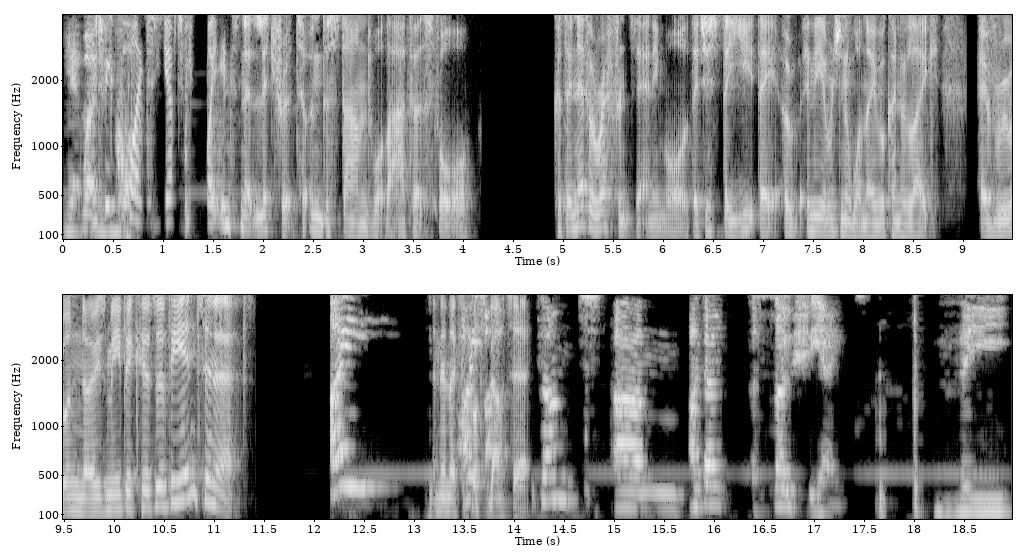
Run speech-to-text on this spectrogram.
Yeah, You have to be quite you have to be quite internet literate to understand what that advert's for. Because they never reference it anymore. They just they they in the original one they were kind of like everyone knows me because of the internet, I and then they forgot I- about it. don't. Um, I don't associate the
